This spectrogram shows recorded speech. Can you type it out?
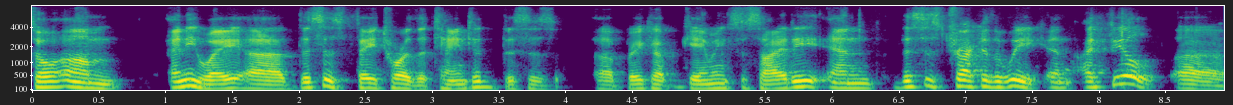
So, um, anyway, uh, this is Fator the Tainted. This is uh, Breakup Gaming Society, and this is Track of the Week. And I feel, uh,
